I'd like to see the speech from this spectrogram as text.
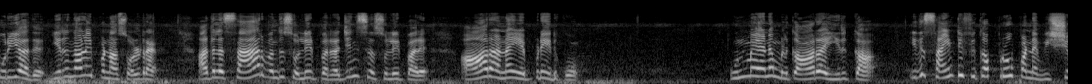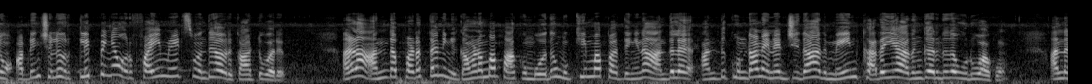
புரியாது. இருந்தாலும் இப்போ நான் சொல்கிறேன் அதில் சார் வந்து சொல்லியிருப்பார் ரஜினி சார் சொல்லியிருப்பார் ஆறானா எப்படி இருக்கும்? உண்மையான நம்மளுக்கு ஆறா இருக்கா? இது சயின்டிஃபிக்காக ப்ரூவ் பண்ண விஷயம் அப்படின்னு சொல்லி ஒரு கிளிப்பிங்காக ஒரு ஃபைவ் மினிட்ஸ் வந்து அவர் காட்டுவார். அதனால் அந்த படத்தை நீங்கள் கவனமாக பார்க்கும்போது முக்கியமாக பார்த்தீங்கன்னா அதில் அதுக்கு உண்டான எனர்ஜி தான் அது மெயின் கதையே அதுங்கேருந்து தான் உருவாகும். அந்த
